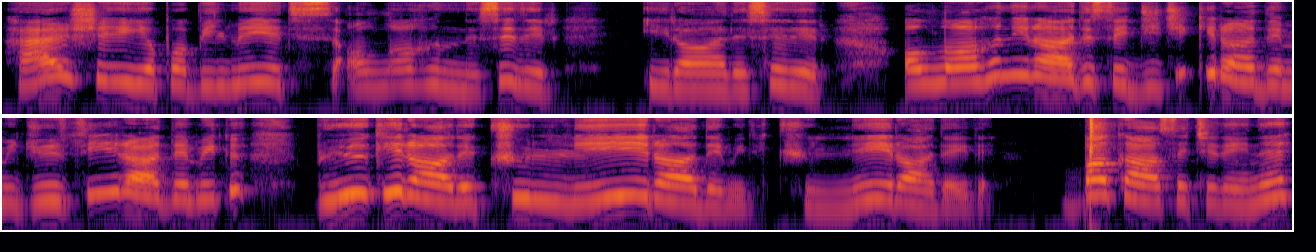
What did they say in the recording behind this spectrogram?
Her şeyi yapabilme yetisi Allah'ın nesidir? iradesidir. Allah'ın iradesi cicik irade mi, cüzi irade miydi? Büyük irade, külli irade miydi? Külli iradeydi. Bak A seçeneğine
